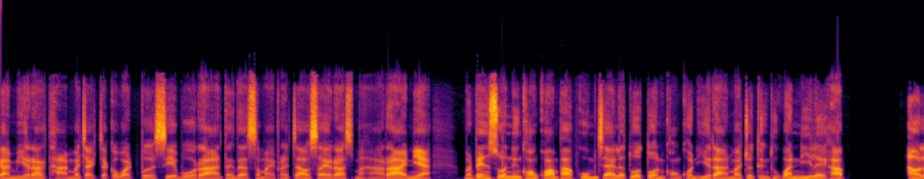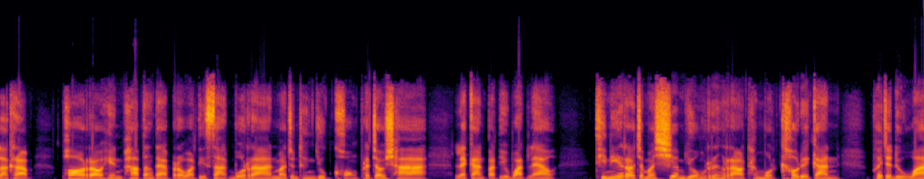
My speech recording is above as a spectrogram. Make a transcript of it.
การมีรากฐานมาจากจักรวรรดิเปอร์เซียโบราณตั้งแต่สมัยพระเจ้าไซรัสมหาราชเนี่ย มันเป็นส่วนหนึ่งของความภาคภูมิใจและตัวตนของคนอิหร่านมาจนถึงทุกวันนี้เลยครับ เอาล่ะครับ พอเราเห็นภาพตั้งแต่ประวัติศาสตร์โบราณมาจนถึงยุคของพระเจ้าชา และการปฏิวัติแล้ว ทีนี้เราจะมาเชื่อมโยงเรื่องราวทั้งหมดเข้าด้วยกัน เพื่อจะดูว่า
